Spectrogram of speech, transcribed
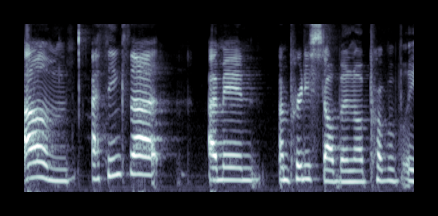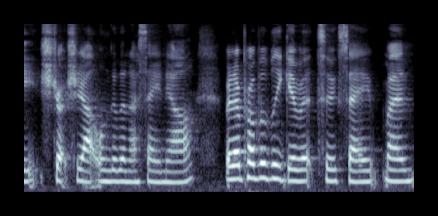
Um, I think that I mean I'm pretty stubborn. I'll probably stretch it out longer than I say now, but I'd probably give it to say my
